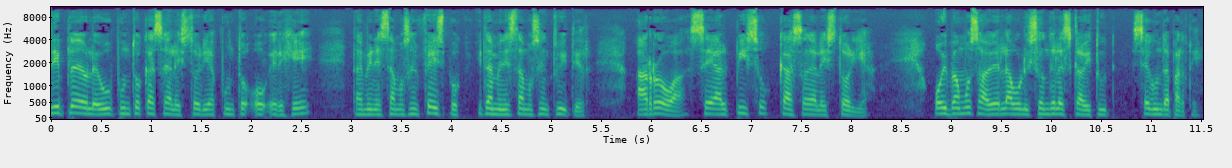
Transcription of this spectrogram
www.casadelahistoria.org también estamos en Facebook y también estamos en Twitter. Arroba sea al piso Casa de la Historia. Hoy vamos a ver la abolición de la esclavitud segunda parte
